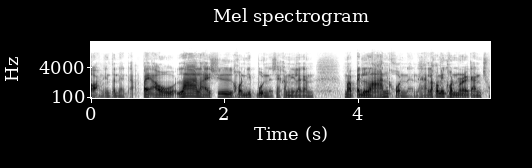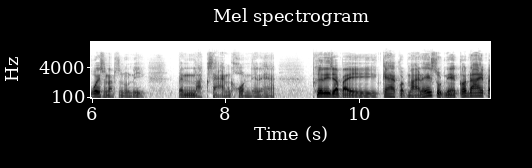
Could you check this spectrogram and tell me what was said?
ก่อนอินเทอร์เน็ตอะไปเอาล่ารายชื่อคนญี่ปุ่นเนี่ยใช้คำนี้แล้วกัน มาเป็นล้านคนนะฮะแล้วก็มีคนอเมริกันช่วยสนับสนุนอีก เป็นหลักแสนคนเนี่ยนะฮะเพื่อที่จะไปแก้กฎหมายในที่สุดเนี่ยก็ได้ไป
